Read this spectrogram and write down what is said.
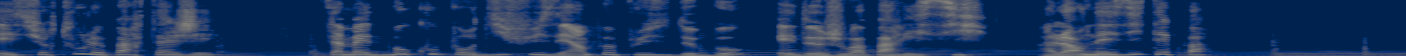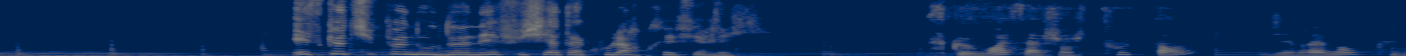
et surtout le partager. Ça m'aide beaucoup pour diffuser un peu plus de beau et de joie par ici. Alors n'hésitez pas. Est-ce que tu peux nous donner, Fuchsia, ta couleur préférée? Parce que moi, ça change tout le temps. J'ai vraiment plus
